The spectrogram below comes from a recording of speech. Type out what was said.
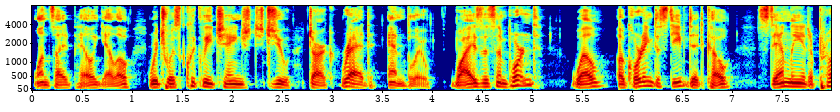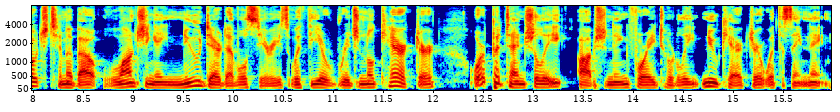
one side pale yellow, which was quickly changed to dark red and blue. Why is this important? Well, according to Steve Ditko, Stan Lee had approached him about launching a new Daredevil series with the original character, or potentially optioning for a totally new character with the same name.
